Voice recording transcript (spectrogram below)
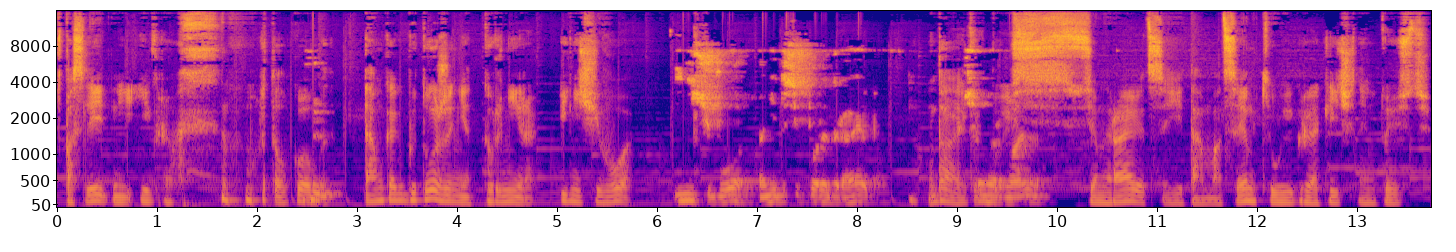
в последние игры Mortal Kombat. Там как бы тоже нет турнира. И ничего. И ничего. Они до сих пор играют. Да, Все нормально. всем нравится. И там оценки у игры отличные. Ну, то есть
